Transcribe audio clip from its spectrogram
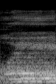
回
